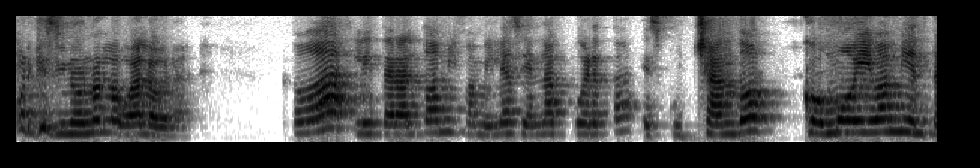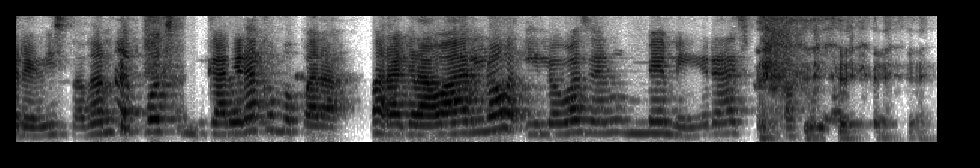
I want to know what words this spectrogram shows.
porque si no, no lo voy a lograr. Toda, literal, toda mi familia hacía en la puerta escuchando cómo iba mi entrevista. No te puedo explicar, era como para, para grabarlo y luego hacer un meme, era espectacular.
